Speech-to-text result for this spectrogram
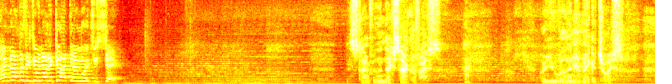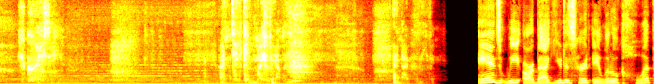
I'm not listening to another goddamn word you say. It's time for the next sacrifice. Are you willing to make a choice? You're crazy. I'm taking my family. And I'm leaving. And we are back. You just heard a little clip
